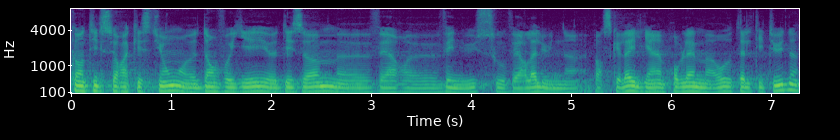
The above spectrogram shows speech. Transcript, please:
quand il sera question euh, d'envoyer euh, des hommes vers Vénus ou vers la Lune. Parce que là, il y a un problème à haute altitude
